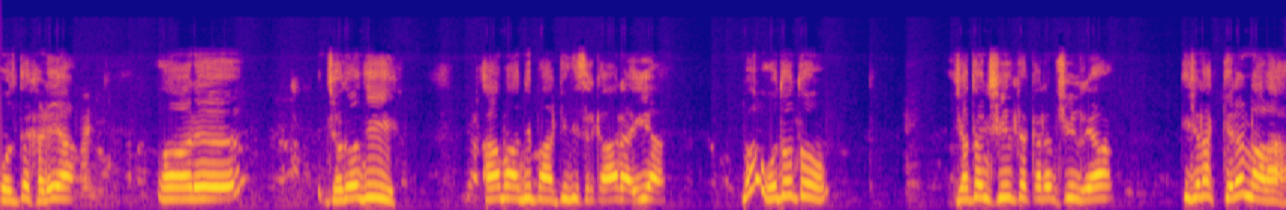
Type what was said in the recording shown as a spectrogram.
ਪੁਲ ਤੇ ਖੜੇ ਆ ਔਰ ਜਦੋਂ ਦੀ ਆਮ ਆਦਮੀ ਪਾਰਟੀ ਦੀ ਸਰਕਾਰ ਆਈ ਆ ਮੈਂ ਉਦੋਂ ਤੋਂ ਯਤਨਸ਼ੀਲ ਤੇ ਕਰਮਸ਼ੀਲ ਰਿਹਾ ਕਿ ਜਿਹੜਾ ਕਿਰਨ ਨਾਲਾ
